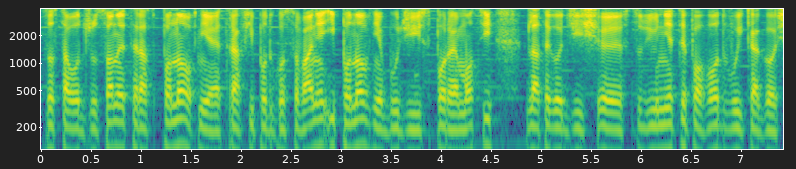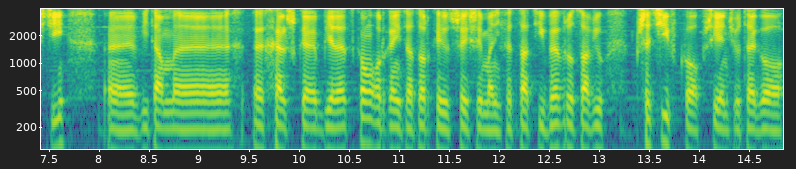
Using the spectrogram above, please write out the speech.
został odrzucony, teraz ponownie trafi pod głosowanie i ponownie budzi sporo emocji. Dlatego dziś e, w studiu nietypowo dwójka gości. E, Witam e, Helszkę Bielecką, organizatorkę jutrzejszej manifestacji we Wrocławiu przeciwko przyjęciu tego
